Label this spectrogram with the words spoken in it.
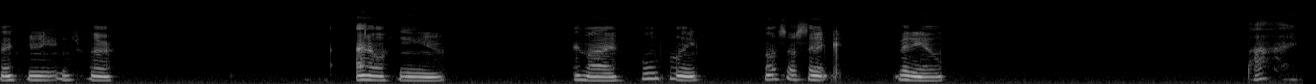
thank you each other. I don't hear you in my hopefully not so sick video. Bye.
